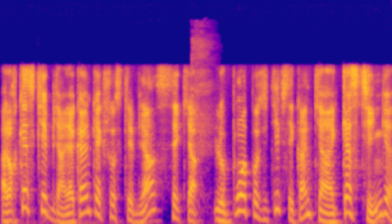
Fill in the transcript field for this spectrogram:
Alors, qu'est-ce qui est bien? Il y a quand même quelque chose qui est bien, c'est qu'il y a le point positif, c'est quand même qu'il y a un casting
